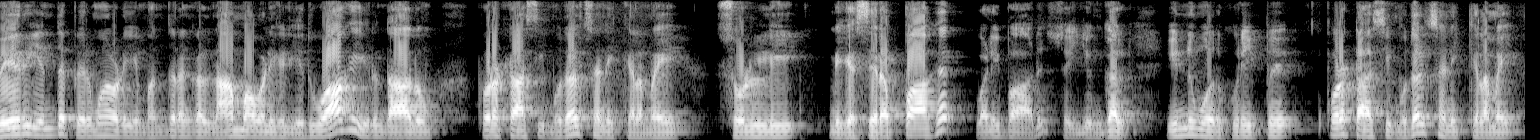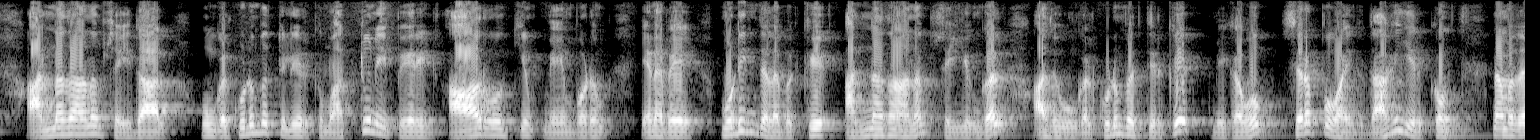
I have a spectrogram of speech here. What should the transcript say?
வேறு எந்த பெருமாளுடைய மந்திரங்கள் நாமாவளிகள் எதுவாக இருந்தாலும் புரட்டாசி முதல் சனிக்கிழமை சொல்லி மிக சிறப்பாக வழிபாடு செய்யுங்கள். இன்னும் ஒரு குறிப்பு புரட்டாசி முதல் சனிக்கிழமை அன்னதானம் செய்தால் உங்கள் குடும்பத்தில் இருக்கும் அத்துணை பேரின் ஆரோக்கியம் மேம்படும். எனவே முடிந்தளவுக்கு அன்னதானம் செய்யுங்கள். அது உங்கள் குடும்பத்திற்கு மிகவும் சிறப்பு வாய்ந்ததாக இருக்கும். நமது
